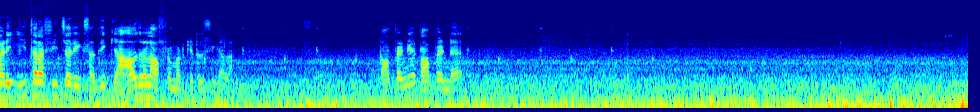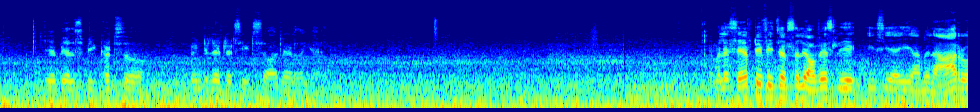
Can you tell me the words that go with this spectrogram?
ಮಾಡಿ ಈ ಥರ ಫೀಚರ್ ಈಗ ಸದ್ಯಕ್ಕೆ ಯಾವುದ್ರಲ್ಲೂ ಆಫ್ಟರ್ ಮಾರ್ಕೆಟಲ್ಲಿ ಸಿಗಲ್ಲ. ಟಾಪ್ ಎಂಡ್ಗೆ top end J B L speakers, ventilated seats ಆಗಲೇ ಹೇಳ್ದಂಗೆ. ಆಮೇಲೆ ಸೇಫ್ಟಿ ಫೀಚರ್ಸಲ್ಲಿ ಆಬ್ವಿಯಸ್ಲಿ ಇ ಸಿ ಐ ಆಮೇಲೆ ಆರು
